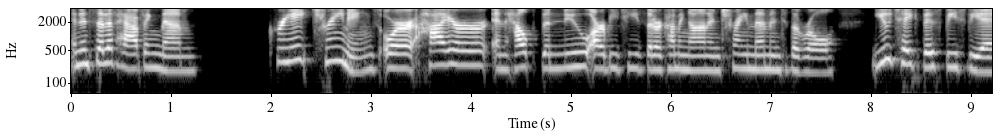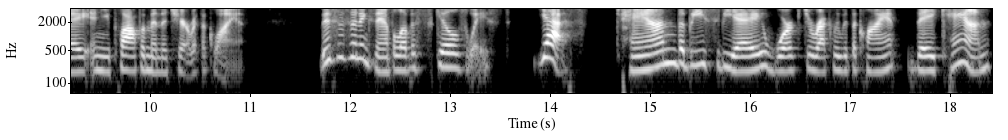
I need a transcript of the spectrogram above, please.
And instead of having them create trainings or hire and help the new RBTs that are coming on and train them into the role, you take this BCBA and you plop them in the chair with the client. This is an example of a skills waste. Yes, can the BCBA work directly with the client? They can.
